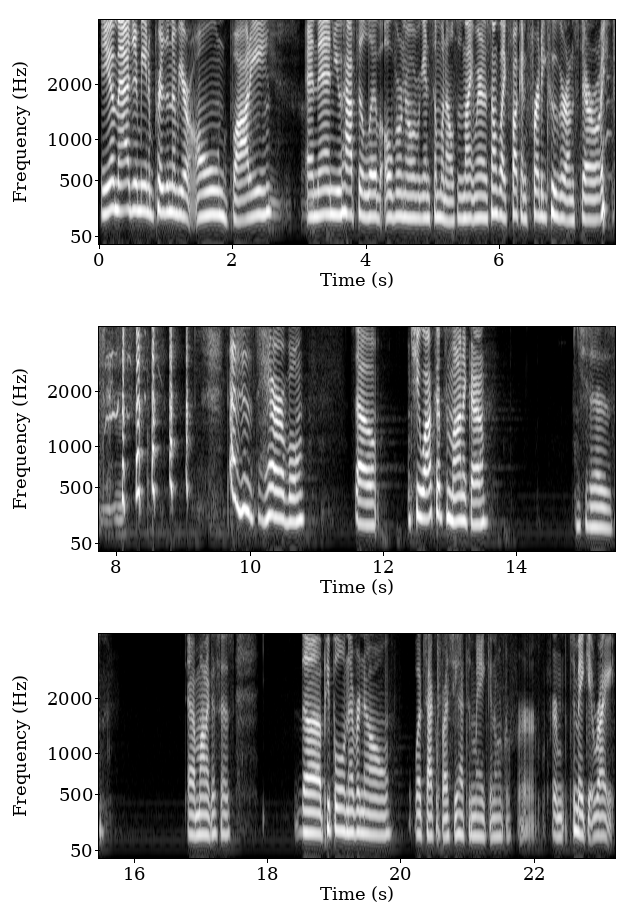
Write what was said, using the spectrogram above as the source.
Can you imagine being a prison of your own body? And then you have to live over and over again someone else's nightmare. That sounds like fucking Freddy Krueger on steroids. That's just terrible. So she walks up to Monica. She says, uh, Monica says, the people will never know what sacrifice you had to make in order for, for to make it right.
